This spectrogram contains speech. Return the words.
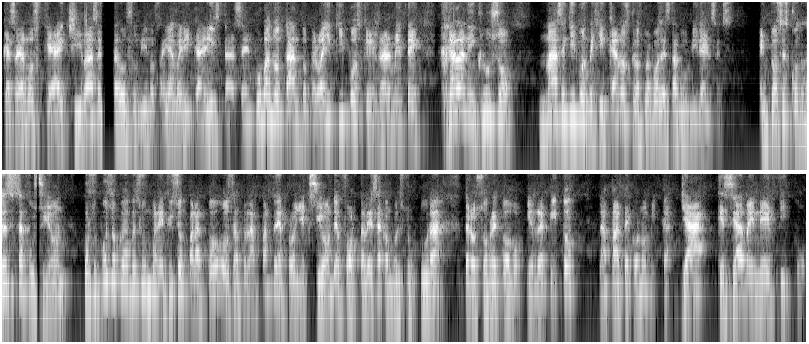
que sabemos que hay chivas en Estados Unidos, hay americanistas, en Pumas no tanto, pero hay equipos que realmente jalan incluso más equipos mexicanos que los propios estadounidenses. Entonces, cuando haces esa fusión, por supuesto que ser un beneficio para todos, tanto en la parte de proyección, de fortaleza como estructura, pero sobre todo, y repito, la parte económica. Ya que sea benéfico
